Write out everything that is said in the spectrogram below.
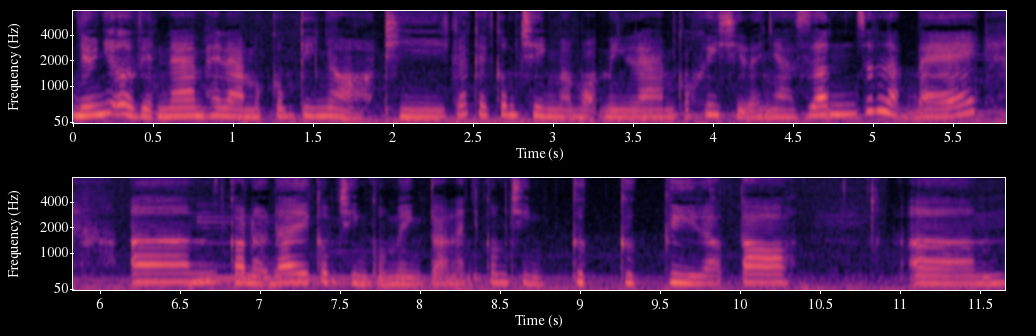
nếu như ở Việt Nam hay là một công ty nhỏ thì các cái công trình mà bọn mình làm có khi chỉ là nhà dân rất là bé. Um, còn ở đây công trình của mình toàn là những công trình cực cực kỳ là to. Um,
